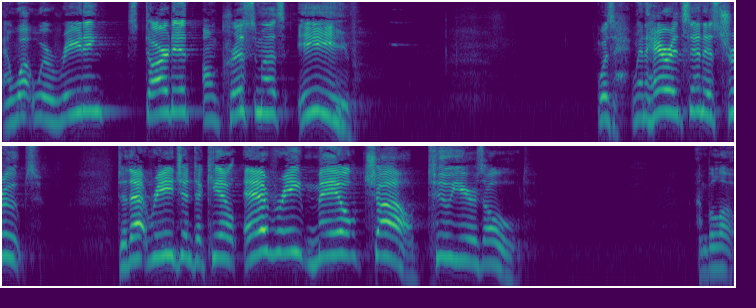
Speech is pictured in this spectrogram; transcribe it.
And what we're reading started on Christmas Eve. Was when Herod sent his troops to that region to kill every male child two years old and below.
